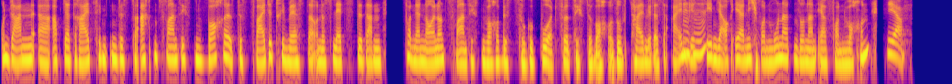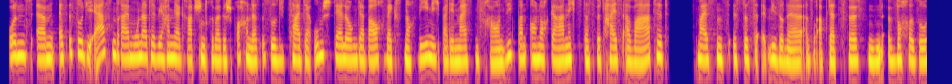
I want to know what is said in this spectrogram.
und dann äh, ab der 13. bis zur 28. Woche ist das zweite Trimester und das letzte dann von der 29. Woche bis zur Geburt, 40. Woche. So teilen wir das ein. Mhm. Wir reden ja auch eher nicht von Monaten, sondern eher von Wochen. Ja. Und ähm, es ist so die ersten drei Monate, wir haben ja gerade schon drüber gesprochen, das ist so die Zeit der Umstellung. Der Bauch wächst noch wenig. Bei den meisten Frauen sieht man auch noch gar nichts. Das wird heiß erwartet. Meistens ist das wie so eine, also ab der zwölften Woche so,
